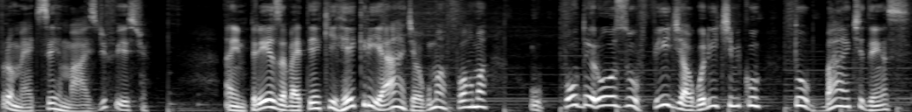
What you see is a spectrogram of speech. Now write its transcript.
promete ser mais difícil. A empresa vai ter que recriar de alguma forma o poderoso feed algorítmico do ByteDance.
